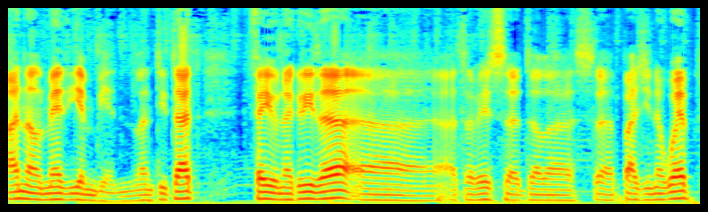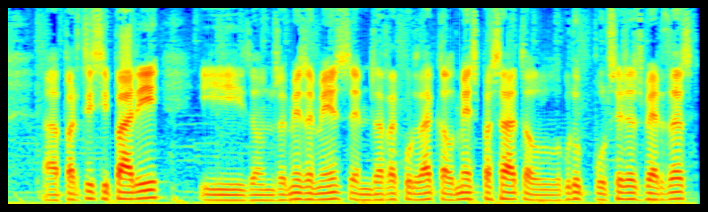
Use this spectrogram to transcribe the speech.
en el medi ambient. L'entitat feia una crida eh, a través de la eh, pàgina web a participar-hi i doncs a més a més hem de recordar que el mes passat el grup Pulseres Verdes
